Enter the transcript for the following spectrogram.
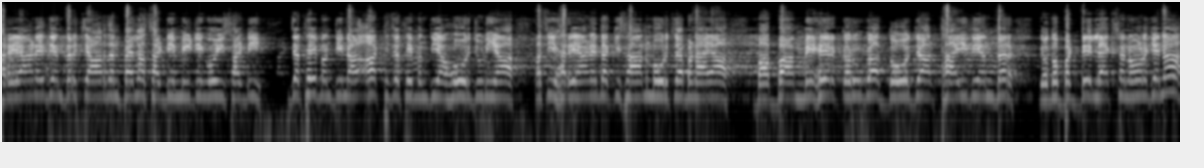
ਹਰਿਆਣੇ ਦੇ ਅੰਦਰ 4 ਦਿਨ ਪਹਿਲਾਂ ਸਾਡੀ ਮੀਟਿੰਗ ਹੋਈ, ਸਾਡੀ ਜਥੇਬੰਦੀ ਨਾਲ 8 ਜਥੇਬੰਦੀਆਂ ਹੋਰ ਜੁੜੀਆਂ। ਅਸੀਂ ਹਰਿਆਣੇ ਦਾ ਕਿਸਾਨ ਮੋਰਚਾ ਬਣਾਇਆ। ਬਾਬਾ ਮਿਹਰ ਕਰੂਗਾ 2028 ਦੇ ਅੰਦਰ। ਜਦੋਂ ਵੱਡੇ ਇਲੈਕਸ਼ਨ ਹੋਣਗੇ ਨਾ,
